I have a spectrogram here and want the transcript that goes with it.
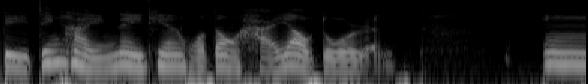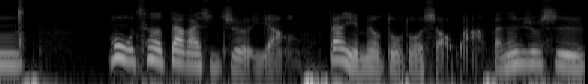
比丁海寅那一天活动还要多人。嗯，目测大概是这样，但也没有多多少吧，反正就是，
